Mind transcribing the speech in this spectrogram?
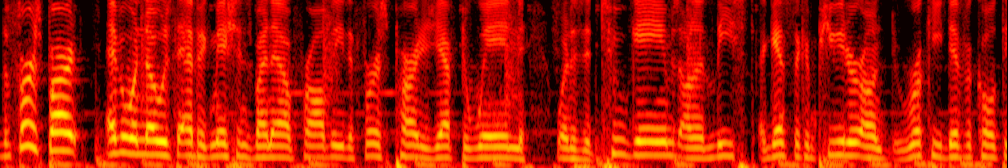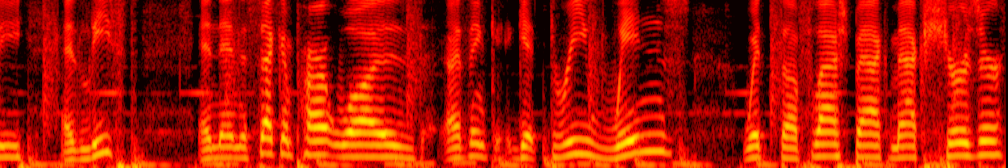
the first part, everyone knows the epic missions by now. Probably the first part is you have to win. What is it? Two games on at least against the computer on rookie difficulty at least. And then the second part was I think get three wins with the flashback Max Scherzer.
